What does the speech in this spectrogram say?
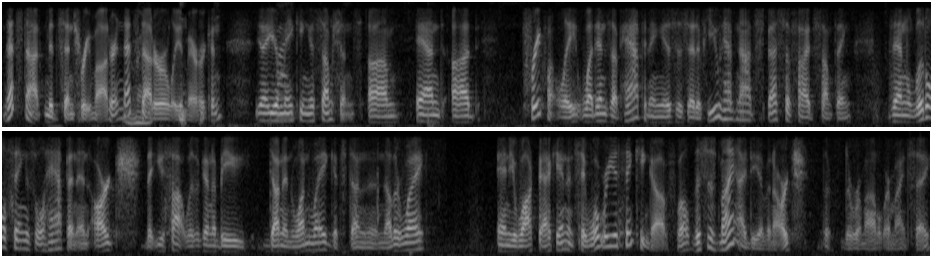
that's not mid-century modern, that's not early American. You know, you're making assumptions. Um, and uh, frequently, what ends up happening is is that if you have not specified something, then little things will happen. An arch that you thought was going to be done in one way gets done in another way. And you walk back in and say, "What were you thinking of?" Well, this is my idea of an arch. The, the remodeler might say,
